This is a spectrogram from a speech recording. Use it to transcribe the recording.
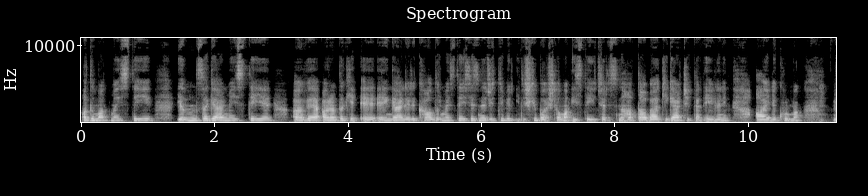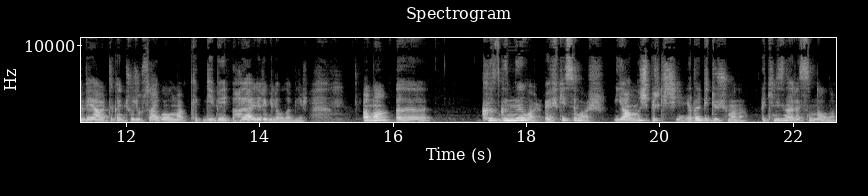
adım atma isteği, yanınıza gelme isteği e, ve aradaki e, engelleri kaldırma isteği, sizinle ciddi bir ilişki başlama isteği içerisinde. Hatta belki gerçekten evlenip aile kurmak ve artık hani çocuk sahibi olmak gibi hayalleri bile olabilir. Ama e, kızgınlığı var, öfkesi var. Yanlış bir kişiye ya da bir düşmana, ikinizin arasında olan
